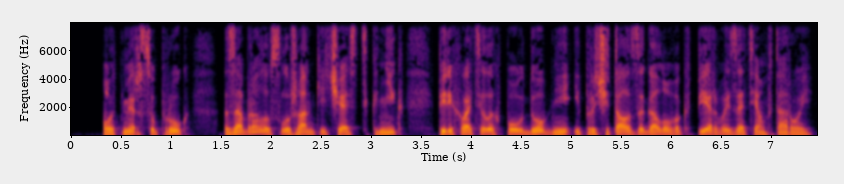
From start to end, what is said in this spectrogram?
— отмер супруг, забрал у служанки часть книг, перехватил их поудобнее и прочитал заголовок первой, затем второй.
